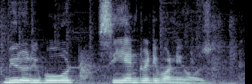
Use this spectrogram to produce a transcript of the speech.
Bureau report, CN twenty news.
